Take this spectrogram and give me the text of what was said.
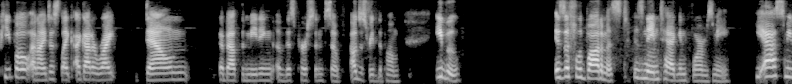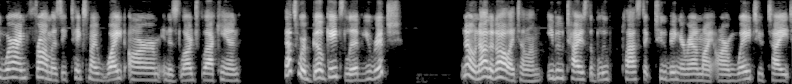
people and I just like I got to write down about the meeting of this person. So I'll just read the poem. Ibu is a phlebotomist. His name tag informs me. He asks me where I'm from as he takes my white arm in his large black hand. That's where Bill Gates live. You rich? No, not at all, I tell him. Ibu ties the blue plastic tubing around my arm way too tight,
